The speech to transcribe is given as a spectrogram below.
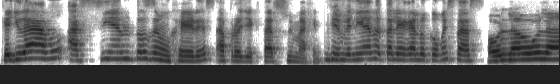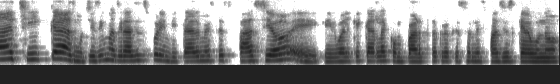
que ha ayudado a cientos de mujeres a proyectar su imagen. Bienvenida Natalia Galo, ¿cómo estás? Hola, hola chicas, muchísimas gracias por invitarme a este espacio, eh, que igual que Carla comparto, creo que son espacios que a uno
